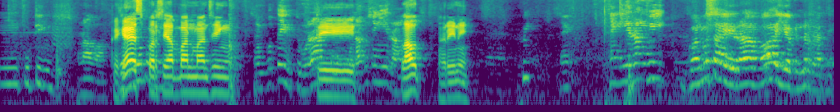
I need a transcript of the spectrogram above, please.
Oke guys, persiapan mancing. Di laut hari ini. Sing sing irang wi. Gonmu Saira, wah iya bener berarti.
